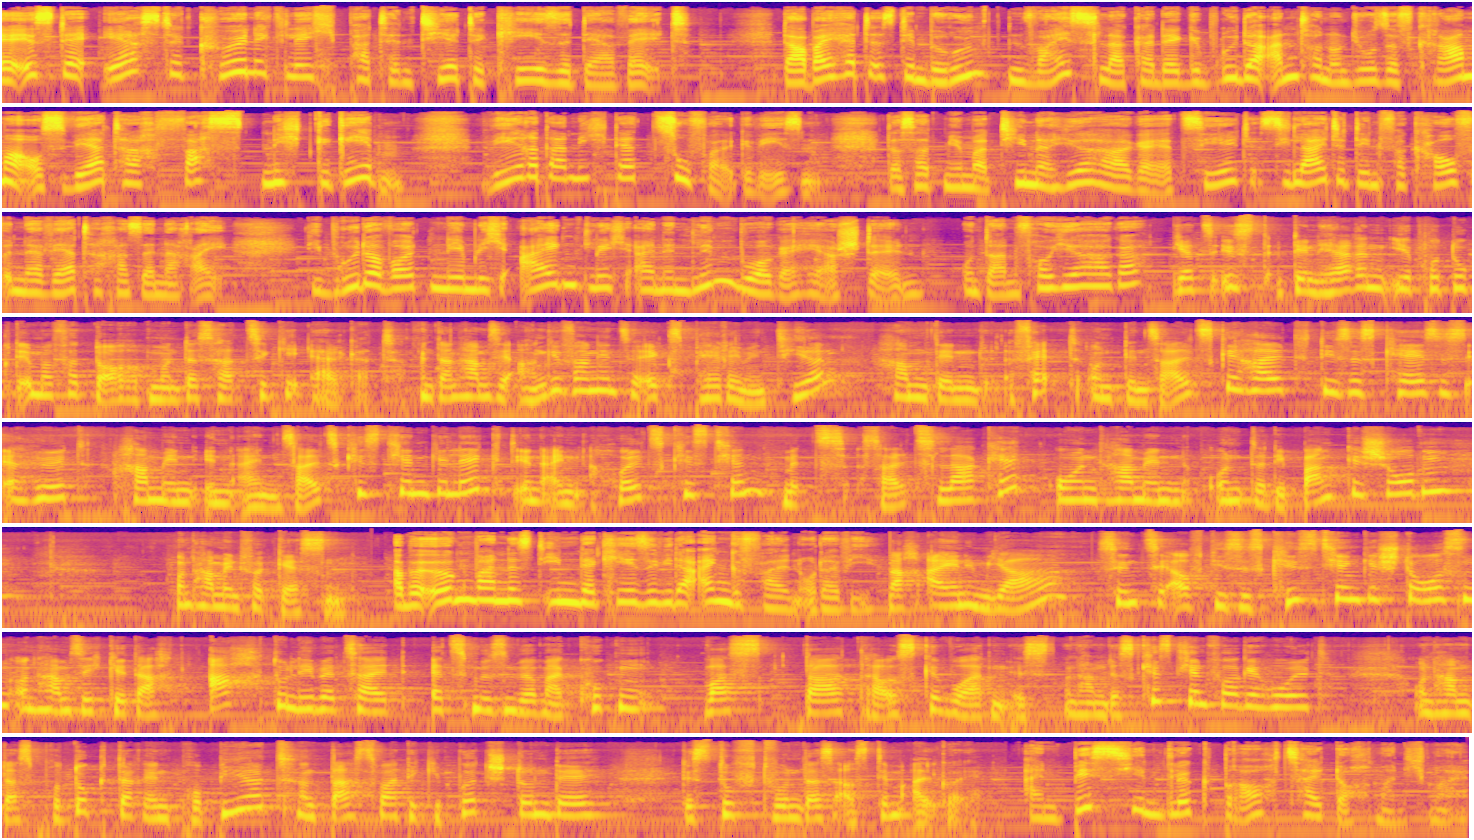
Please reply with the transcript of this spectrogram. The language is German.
Er ist der erste königlich patentierte Käse der Welt. Dabei hätte es den berühmten Weißlacker der Gebrüder Anton und Josef Kramer aus Wertach fast nicht gegeben. Wäre da nicht der Zufall gewesen. Das hat mir Martina Hirhager erzählt. Sie leitet den Verkauf in der Wertacher Sennerei. Die Brüder wollten nämlich eigentlich einen Limburger herstellen. Und dann, Frau Hirhager? Jetzt ist den Herren ihr Produkt immer verdorben und das hat sie geärgert. Und dann haben sie angefangen zu experimentieren, haben den Fett- und den Salzgehalt dieses Käses erhöht, haben ihn in ein Salzkistchen gelegt, in ein Holzkistchen mit Salzlake und haben ihn unter die Bank geschoben und haben ihn vergessen. Aber irgendwann ist Ihnen der Käse wieder eingefallen, oder wie? Nach einem Jahr sind sie auf dieses Kistchen gestoßen und haben sich gedacht, ach du liebe Zeit, jetzt müssen wir mal gucken, was da draus geworden ist. Und haben das Kistchen vorgeholt und haben das Produkt darin probiert und das war die Geburtsstunde des Duftwunders aus dem Allgäu. Ein bisschen Glück braucht's halt doch manchmal.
